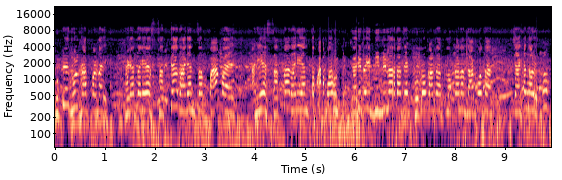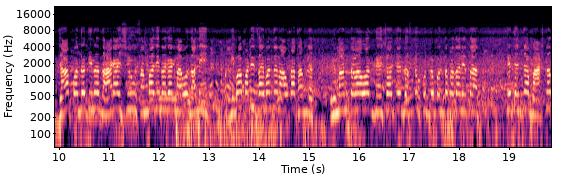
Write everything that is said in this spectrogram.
कुठे धूळ खात पडाय खरं तर हे सत्ताधाऱ्यांचं पाप आहे आणि हे सत्ताधारी यांचं पाप वाहून कधीतरी दिल्लीला जातात एक फोटो काढतात लोकांना दाखवतात. ज्या पद्धतीनं धाराशिव संभाजीनगर नावं झाली दिबा पाटील साहेबांचं नाव का थांबल्यात विमानतळावर देशाचे दस्तखुद्द पंतप्रधान येतात. ते त्यांच्या भाषणात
